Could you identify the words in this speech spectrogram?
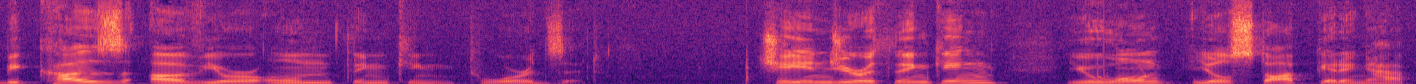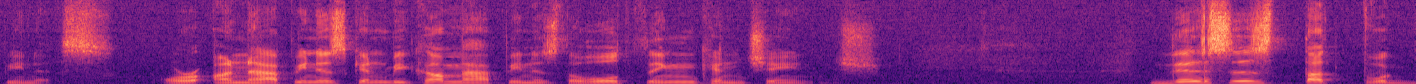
because of your own thinking towards it. Change your thinking, you won't you'll stop getting happiness or unhappiness can become happiness. The whole thing can change. This is Tattva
